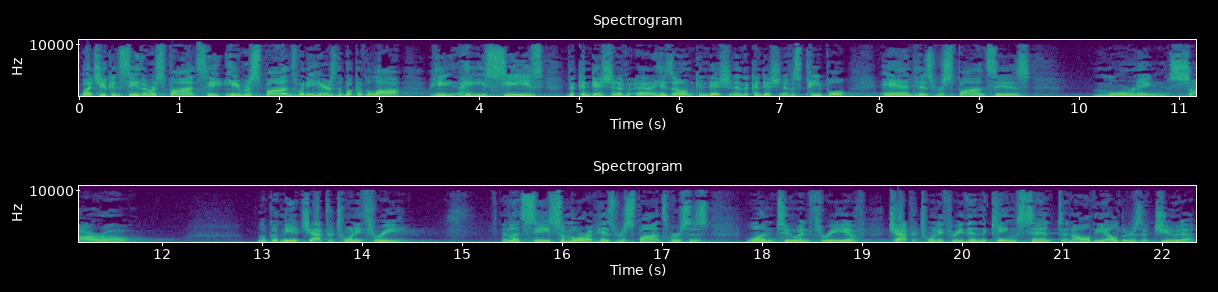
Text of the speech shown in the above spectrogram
But you can see the response. He, he responds when he hears the book of the law. He, he sees the condition of uh, his own condition and the condition of his people, and his response is mourning, sorrow. Look with me at chapter 23. And let's see some more of his response. Verses 1, 2, and 3 of chapter 23. Then the king sent, and all the elders of Judah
